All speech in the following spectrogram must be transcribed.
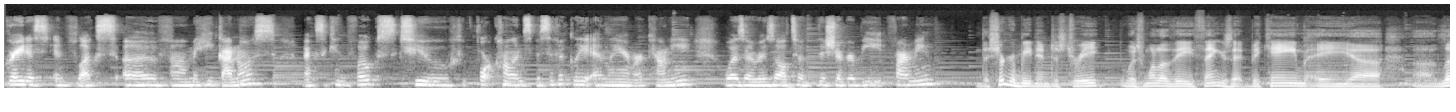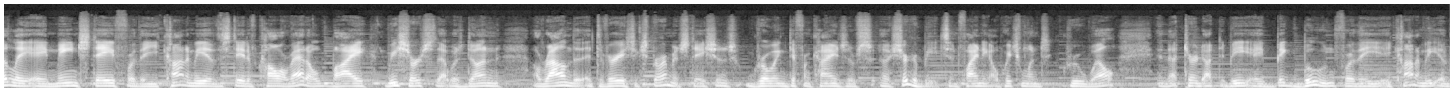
greatest influx of um, Mexicanos, Mexican folks, to Fort Collins specifically and Larimer County was a result of the sugar beet farming the sugar beet industry was one of the things that became a uh, uh, literally a mainstay for the economy of the state of Colorado by research that was done around at the various experiment stations growing different kinds of uh, sugar beets and finding out which ones grew well. And that turned out to be a big boon for the economy of,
